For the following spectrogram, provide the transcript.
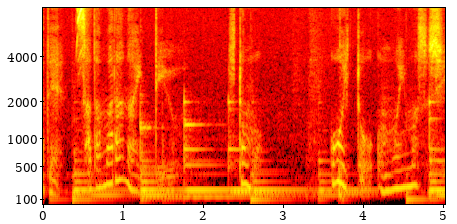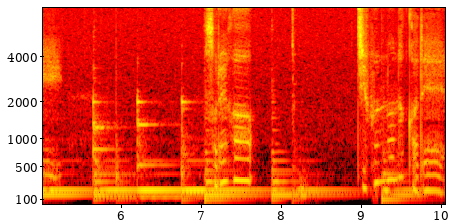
中で定まらないっていう人も多いと思いますしそれが自分の中で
